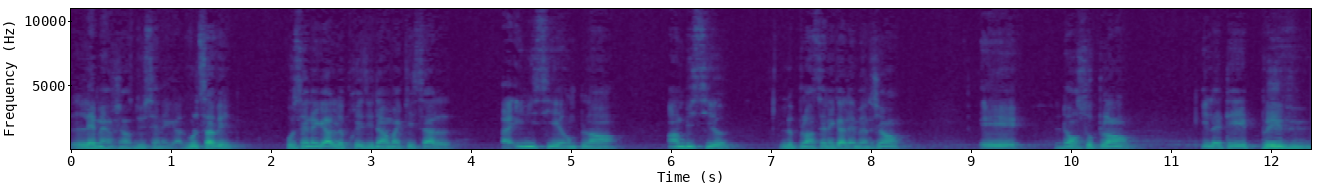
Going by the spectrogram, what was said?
l'émergence du Sénégal. Vous le savez, au Sénégal, le président Macky Sall a initié un plan ambitieux, le plan Sénégal émergent, et dans ce plan, il été prévu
